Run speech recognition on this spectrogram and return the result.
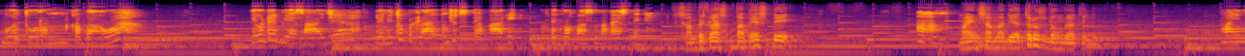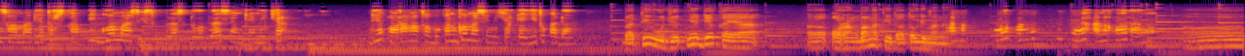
gue turun ke bawah ya udah biasa aja dan itu berlanjut setiap hari sampai gue kelas 4 SD Sampai kelas 4 SD Heeh. main sama dia terus dong berarti lu. Main sama dia terus tapi gue masih 11-12 yang kayak mikir dia orang atau bukan gue masih mikir kayak gitu kadang Berarti wujudnya dia kayak eh, orang banget gitu atau gimana? anak orang ya anak orang Oh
